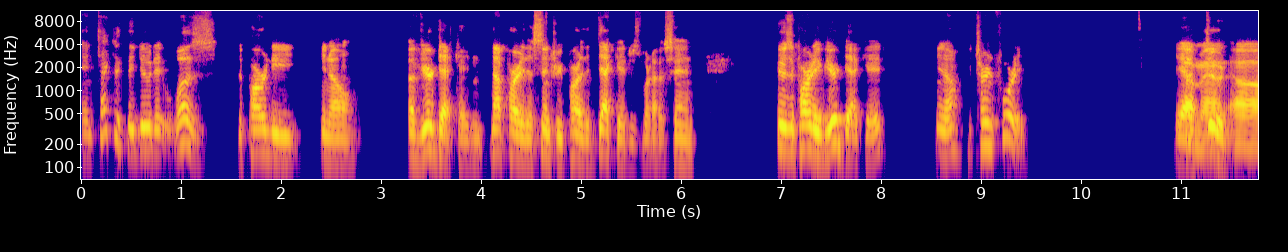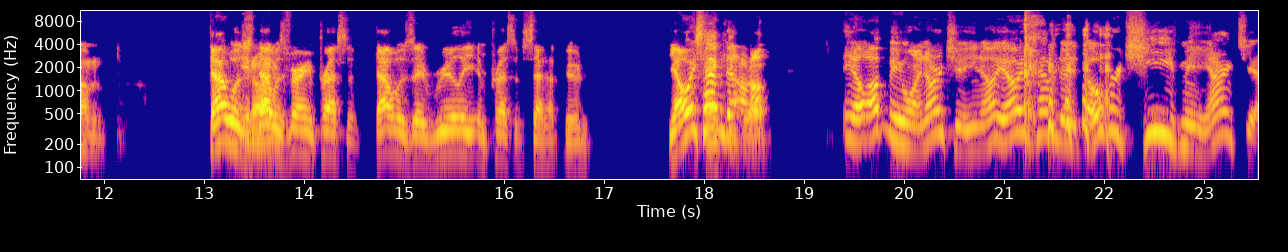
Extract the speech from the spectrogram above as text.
And technically, dude, it was the party, you know, of your decade, not party of the century, part of the decade is what I was saying. It was a party of your decade. You know, you turned 40. yeah, but man. dude, um, That was You know, that I- was very impressive. That was a really impressive setup, dude. You always have to you, bro. up, you know, up me one, aren't you? You know, you always having to overachieve me, aren't you?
